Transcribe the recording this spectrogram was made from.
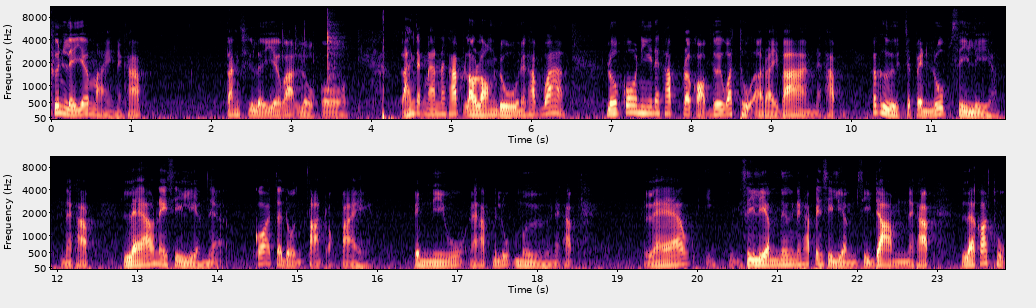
ขึ้นเลเยอร์ใหม่นะครับ ตั้งชื่อเลเยอร์ว่าโลโก้ หลังจากนั้นนะครับเราลองดูนะครับว่าโลโก้นี้นะครับประกอบด้วยวัตถุอะไรบ้างนะครับ ก็คือจะเป็นรูปสี่เหลี่ยมนะครับ แล้วในสี่เหลี่ยมเนี่ยก็จะโดนตัดออกไปเป็นนิ้วนะครับ เป็นรูปมือนะครับ แล้วสี่เหลี่ยมหนึ่งนะครับ เป็นสี่เหลี่ยมสีดำนะครับ แล้วก็ถูก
